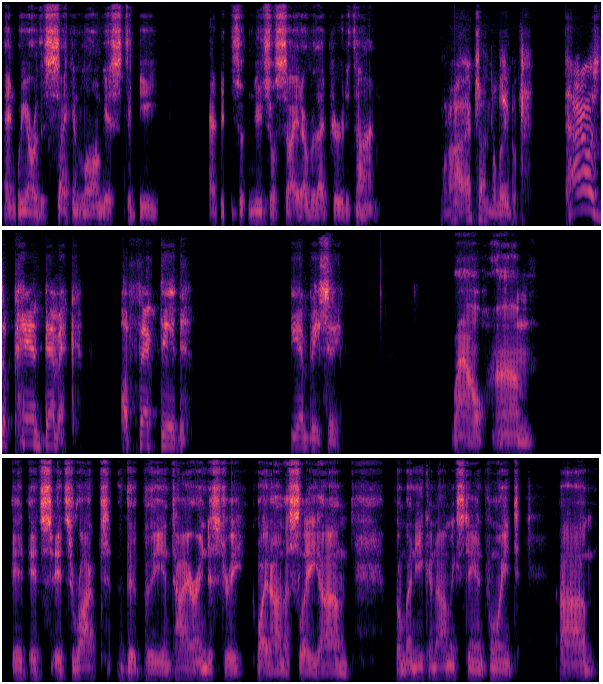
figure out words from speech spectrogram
and we are the second longest to be at a neutral site over that period of time. Wow, that's unbelievable. How has the pandemic affected the MVC? Wow, um, it, it's it's rocked the the entire industry. Quite honestly, um, from an economic standpoint, um,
